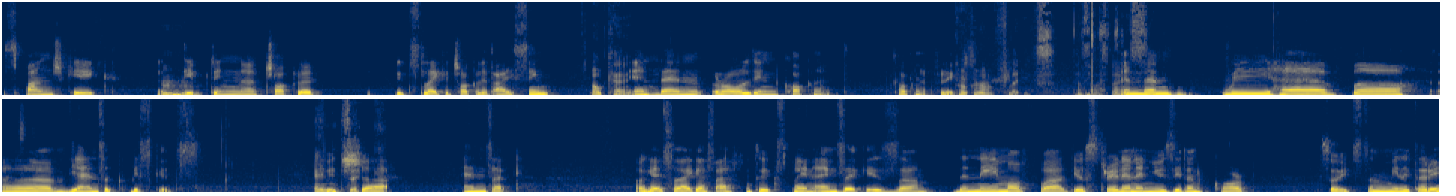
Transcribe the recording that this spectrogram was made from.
sponge cake Mhm. dipped in uh, chocolate. It's like a chocolate icing, Okay. and then rolled in coconut, coconut flakes. Coconut flakes. That sounds nice. And then we have uh, uh, the Anzac biscuits, which Anzac. uh, Anzac. Okay, so I guess I have to explain. Anzac is um, the name of uh, the Australian and New Zealand Corps, so it's the military.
